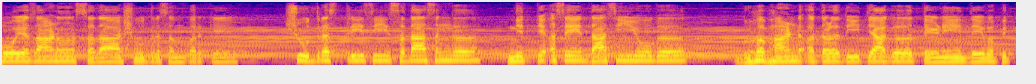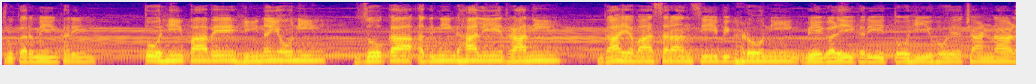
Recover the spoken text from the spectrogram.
होय जाण सदा शूद्र संपर्के. शूद्र स्त्रीसी सदा संग नित्य असे दासी योग गृहभांड अतळती त्याग तेणे देव पितृकर्मे करी. तोही पावे हीनयोनी जो का अग्नी घाली राणी गायवासरांसी विघडोनी वेगळी करी तोही होय चांडाळ.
